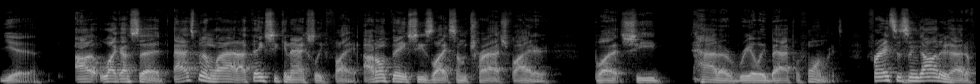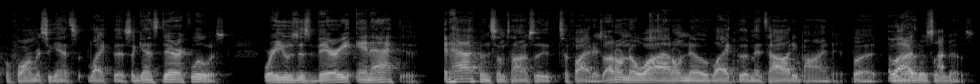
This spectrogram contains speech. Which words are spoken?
Yeah. I, like I said, Aspen Ladd, I think she can actually fight. I don't think she's like some trash fighter, but she had a really bad performance. Francis Ngannou had a performance against like this against Derrick Lewis, where he was just very inactive. It happens sometimes to, to fighters. I don't know why. I don't know like the mentality behind it, but Well, I- it is what it is.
